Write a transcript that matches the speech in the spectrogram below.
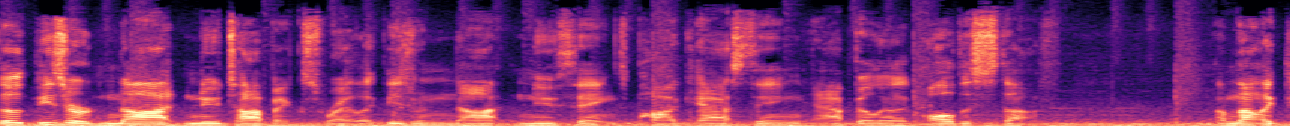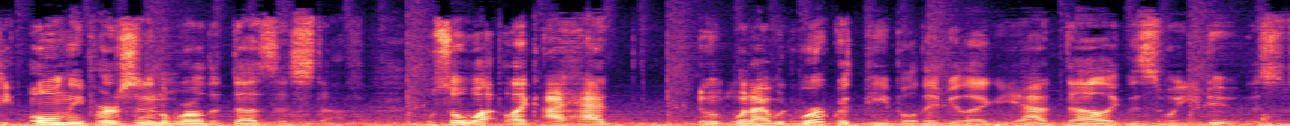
th- these are not new topics right? Like these are not new things. Podcasting app building like all this stuff. I'm not like the only person in the world that does this stuff. So what like i had when i would work with people they'd be like yeah duh like this is what you do this is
